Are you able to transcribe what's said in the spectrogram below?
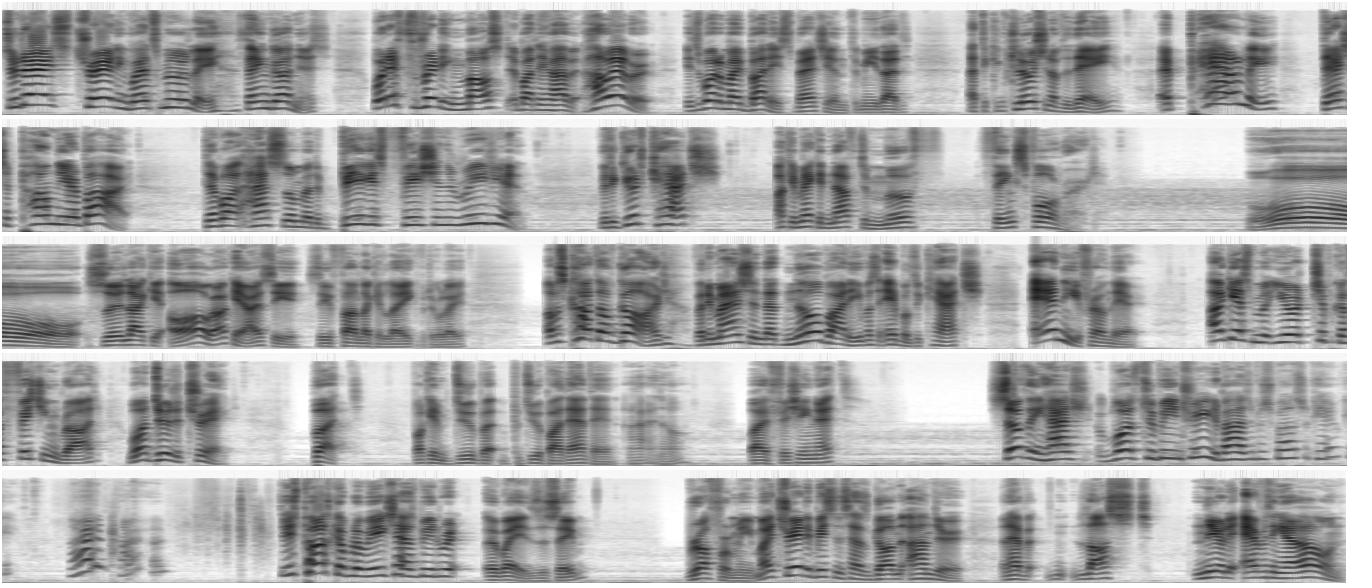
Today's trading went smoothly, thank goodness. But it's thrilling most about the habit. However, it's one of my buddies mentioned to me that at the conclusion of the day, apparently there's a pond nearby that has some of the biggest fish in the region. With a good catch, I can make enough to move things forward. Oh, so like, it oh, okay, I see. So you found like a lake, particularly. I was caught off guard, but imagine that nobody was able to catch any from there. I guess your typical fishing rod won't do the trick. But what can do but do by that then? I don't know. By a fishing net? Something has was to be intrigued about, I suppose. Okay, okay. Alright, alright. This past couple of weeks has been uh, wait, it's the same? Rough for me. My trading business has gone under and I have lost nearly everything I own.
